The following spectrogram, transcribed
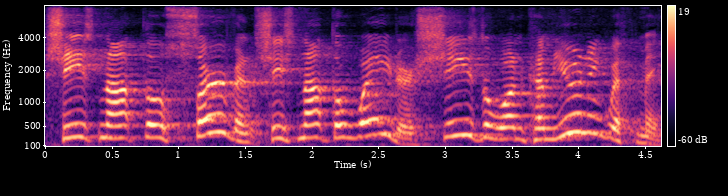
She's not the servant, she's not the waiter. She's the one communing with me.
